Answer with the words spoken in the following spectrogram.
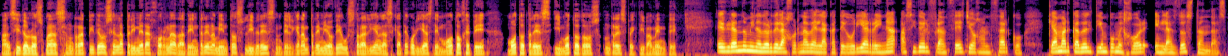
han sido los más rápidos en la primera jornada de entrenamientos libres del Gran Premio de Australia en las categorías de MotoGP, Moto3 y Moto2 respectivamente. El gran dominador de la jornada en la categoría reina ha sido el francés Johan Zarco, que ha marcado el tiempo mejor en las dos tandas.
